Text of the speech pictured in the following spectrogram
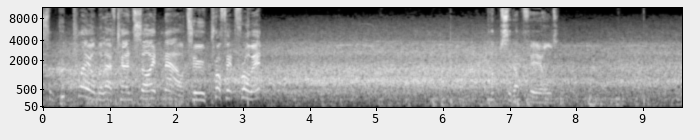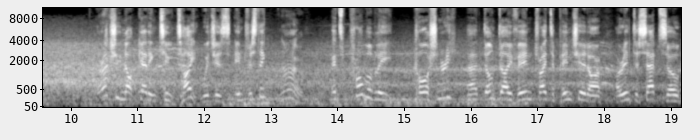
Some good play on the left-hand side now to profit from it. It upfield. They're actually not getting too tight, which is interesting. No. It's probably cautionary. Uh, don't dive in, try to pinch it or, or intercept so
